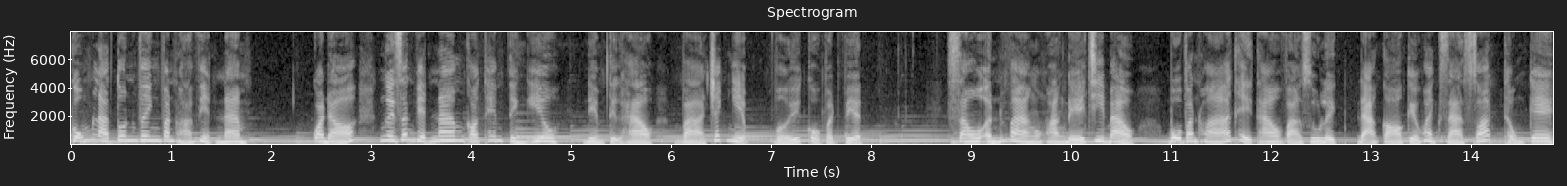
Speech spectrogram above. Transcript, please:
cũng là tôn vinh văn hóa Việt Nam. Qua đó, người dân Việt Nam có thêm tình yêu, niềm tự hào và trách nhiệm với cổ vật Việt. Sau ấn vàng Hoàng đế Chi Bảo, Bộ Văn hóa, Thể thao và Du lịch đã có kế hoạch giả soát, thống kê,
